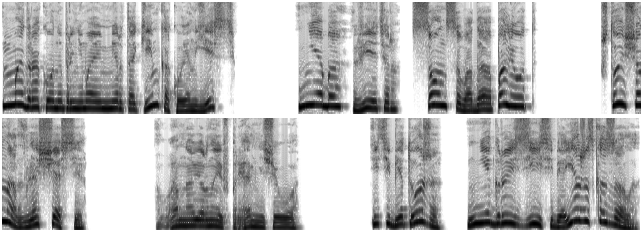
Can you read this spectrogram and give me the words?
«Мы, драконы, принимаем мир таким, какой он есть. Небо, ветер, солнце, вода, полет. Что еще надо для счастья?» «Вам, наверное, и впрямь ничего». «И тебе тоже?» «Не грызи себя, я же сказала.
